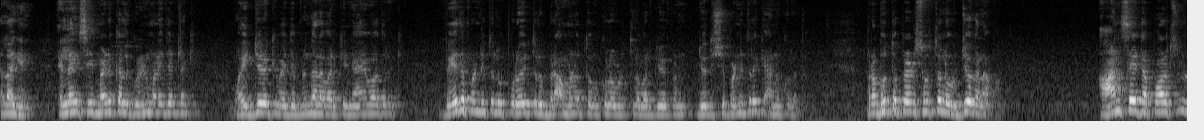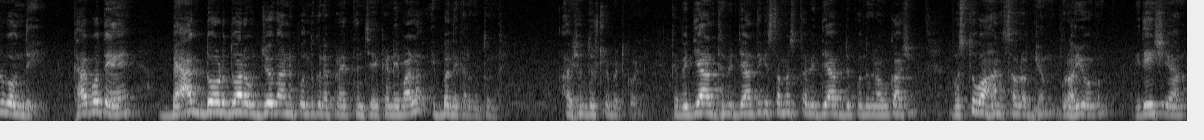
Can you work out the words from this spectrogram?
అలాగే ఎల్ఐసి మెడికల్ గృహ మేనేజెంట్లకి వైద్యులకి వైద్య బృందాల వారికి న్యాయవాదులకి వేద పండితులు పురోహితులు బ్రాహ్మణత్వం కులవృత్తుల వారి జ్యోతిష పండితులకి అనుకూలత. ప్రభుత్వ ప్రైవేట్ సంస్థలు ఉద్యోగ లాభం. ఆన్సైట్ ఆపర్చునిటీగా ఉంది. కాకపోతే బ్యాక్ డోర్ ద్వారా ఉద్యోగాన్ని పొందుకునే ప్రయత్నం చేయకండి వాళ్ళ ఇబ్బంది కలుగుతుంది. ఆ విషయం దృష్టిలో పెట్టుకోండి. ఇక విద్యార్థి విద్యార్థికి సమస్త విద్యార్థి పొందుకునే అవకాశం వస్తువాహన సౌలభ్యం గృహయోగం విదేశీయానం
